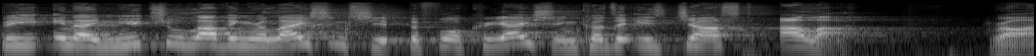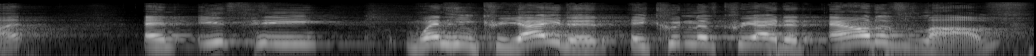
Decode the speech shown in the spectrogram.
be in a mutual loving relationship before creation because it is just Allah, right? And if He, when He created, He couldn't have created out of love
